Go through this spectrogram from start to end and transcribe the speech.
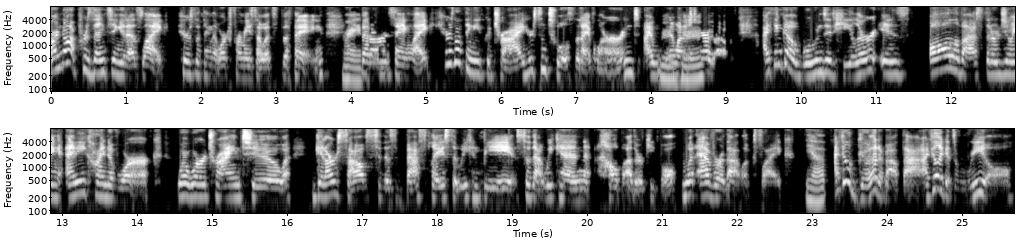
are not presenting it as like, here's the thing that worked for me, so it's the thing, Right. but are saying like, here's a thing you could try, here's some tools that I've learned. I, I want to mm-hmm. share those. I think a wounded healer is all of us that are doing any kind of work where we're trying to get ourselves to this best place that we can be so that we can help other people, whatever that looks like. Yeah. I feel good about that. I feel like it's real.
